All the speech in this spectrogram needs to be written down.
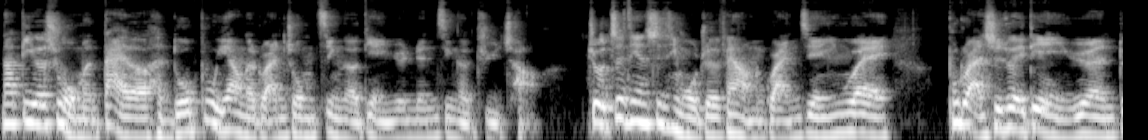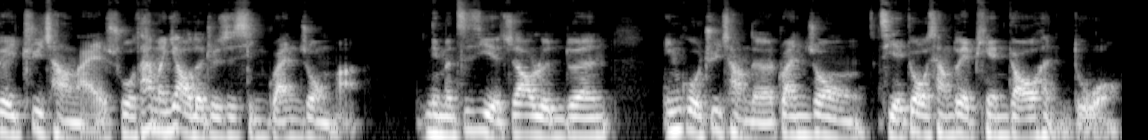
那第二是我们带了很多不一样的观众进了电影院，扔进了剧场。就这件事情，我觉得非常的关键，因为不管是对电影院、对剧场来说，他们要的就是新观众嘛。你们自己也知道，伦敦、英国剧场的观众结构相对偏高很多，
